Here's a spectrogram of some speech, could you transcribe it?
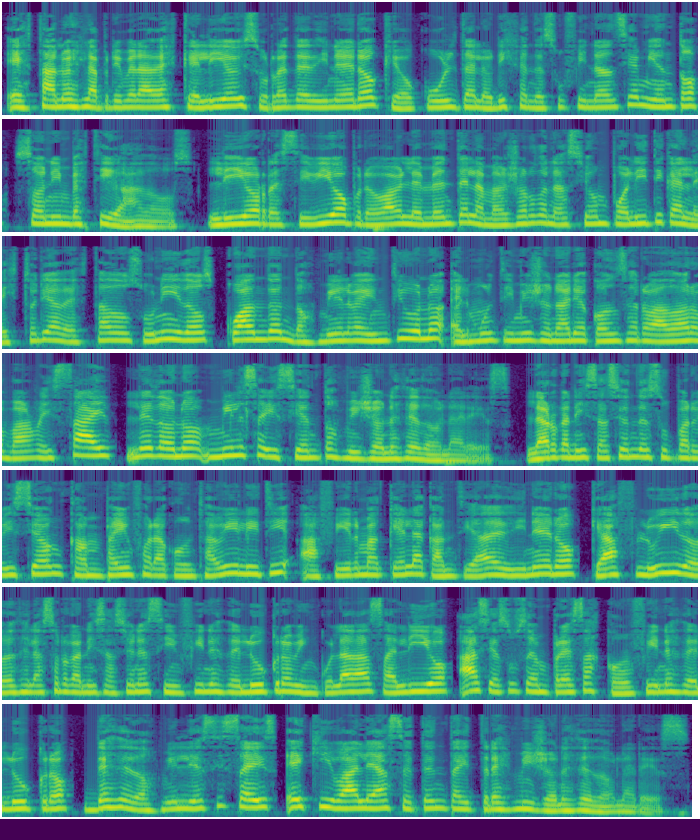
Esta no es la primera vez que Lío y su red de dinero, que oculta el origen de su financiamiento, son investigados. Lío recibió probablemente la mayor donación política en la historia de Estados Unidos cuando en 2021 el multimillonario conservador Barry Side le donó 1.600 millones de dólares. La organización de supervisión Campaign for Accountability afirma que la cantidad de dinero que ha fluido desde las organizaciones sin fines de lucro vinculadas a Lío hacia sus empresas con fines de lucro desde 2016 equivale a 73 millones de dólares.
